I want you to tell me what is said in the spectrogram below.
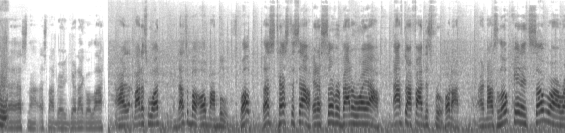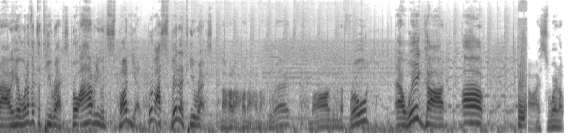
Yeah, that's not that's not very good. I go lie. All right, minus one, and that's about all my moves. Well, let's test this out in a server battle royale. After I find this fruit, hold on. All right, now it's located somewhere around here. What if it's a T-Rex? Bro, I haven't even spun yet. What if I spin a T-Rex? No, hold on, hold on, hold on. T-Rex, come on, give me the fruit. And we got, uh, oh, I swear to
